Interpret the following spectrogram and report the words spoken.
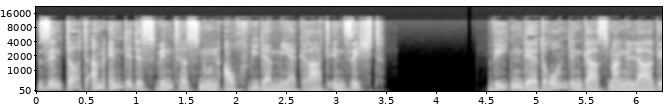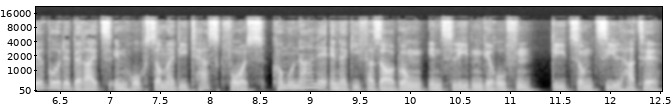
Sind dort am Ende des Winters nun auch wieder mehr Grad in Sicht? Wegen der drohenden Gasmangellage wurde bereits im Hochsommer die Taskforce Kommunale Energieversorgung ins Leben gerufen, die zum Ziel hatte,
